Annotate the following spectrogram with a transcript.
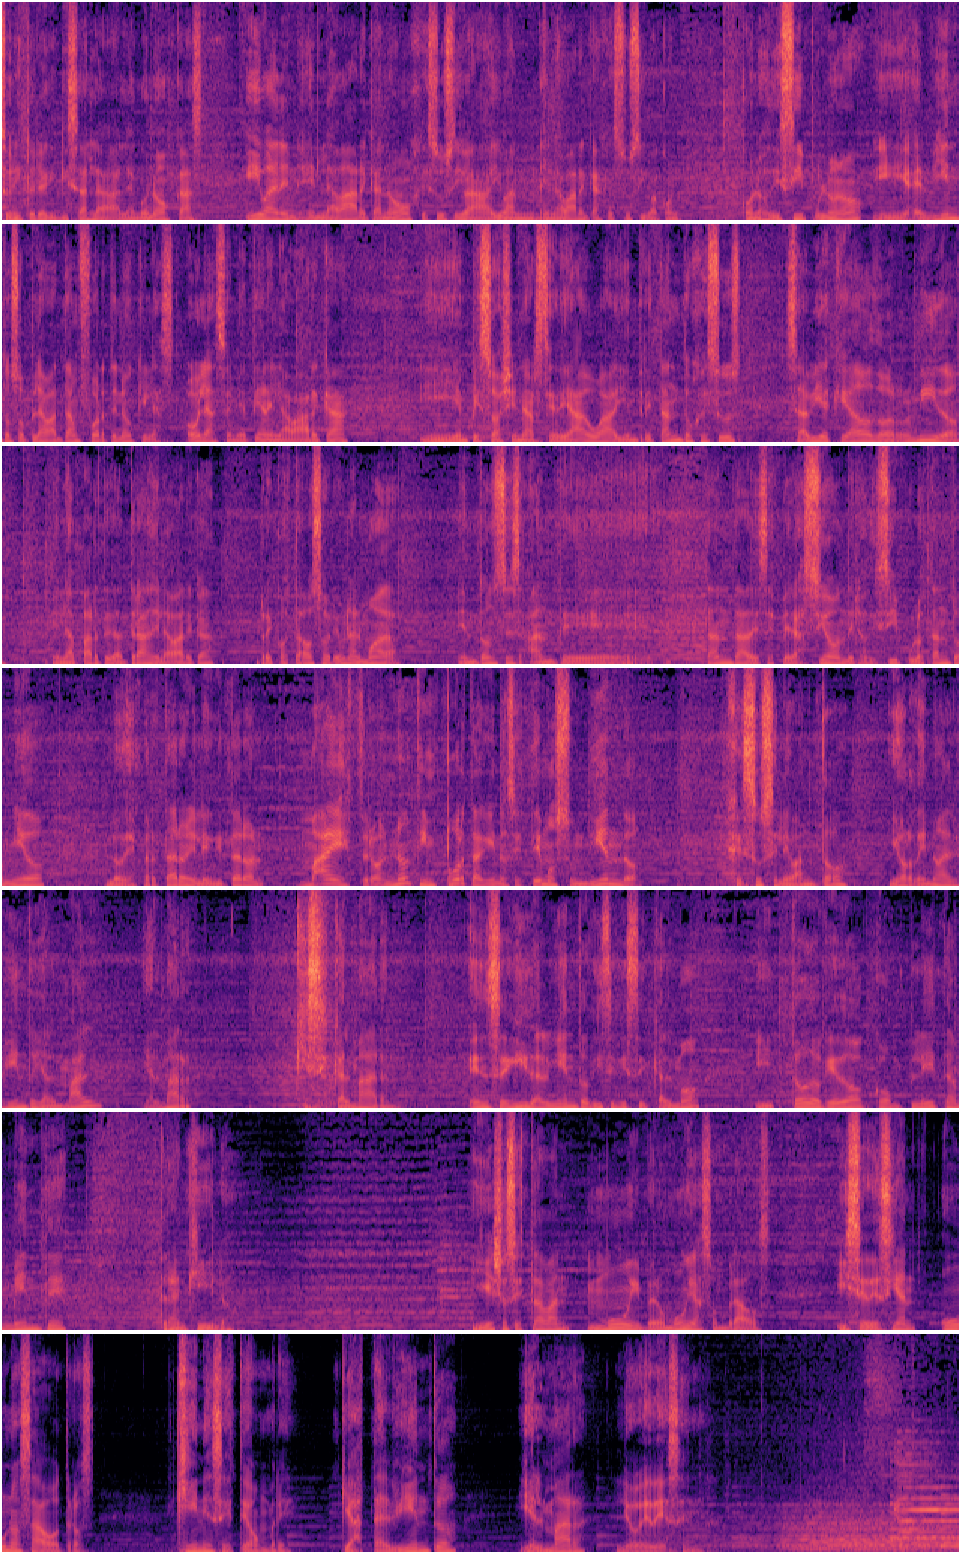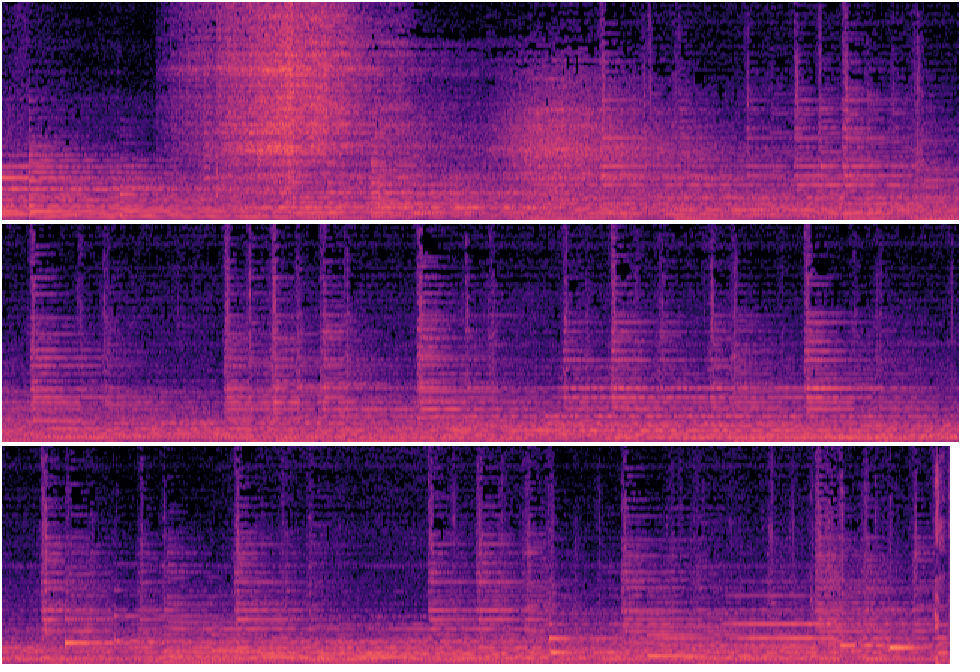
Una historia que quizás la, la conozcas. Iban en, en la barca, ¿no? Jesús iba, iban en la barca, Jesús iba con, con los discípulos, ¿no? Y el viento soplaba tan fuerte, ¿no? Que las olas se metían en la barca y empezó a llenarse de agua. Y entre tanto Jesús se había quedado dormido en la parte de atrás de la barca, recostado sobre una almohada. Entonces, ante tanta desesperación de los discípulos, tanto miedo, lo despertaron y le gritaron, Maestro, ¿no te importa que nos estemos hundiendo? Jesús se levantó y ordenó al viento y al mal y al mar que se calmaran. Enseguida el viento dice que se calmó y todo quedó completamente tranquilo. Y ellos estaban muy, pero muy asombrados y se decían unos a otros, ¿quién es este hombre que hasta el viento y el mar le obedecen?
